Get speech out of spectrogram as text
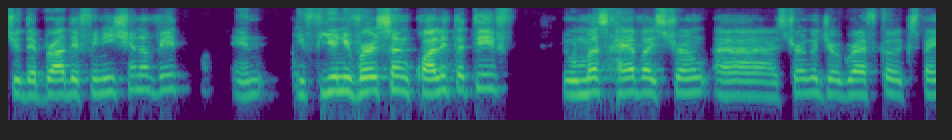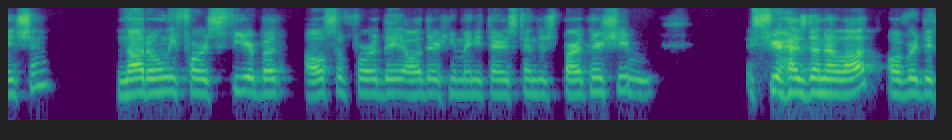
to the broad definition of it. And if universal and qualitative, we must have a strong, uh, stronger geographical expansion, not only for Sphere, but also for the other humanitarian standards partnership. Sphere has done a lot over the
